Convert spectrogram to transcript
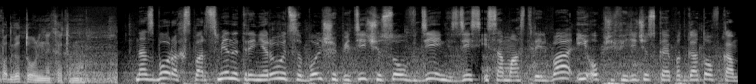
подготовлены к этому. На сборах спортсмены тренируются больше пяти часов в день. Здесь и сама стрельба, и общефизическая подготовка.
